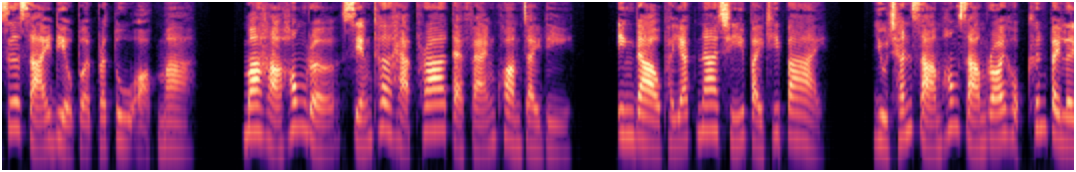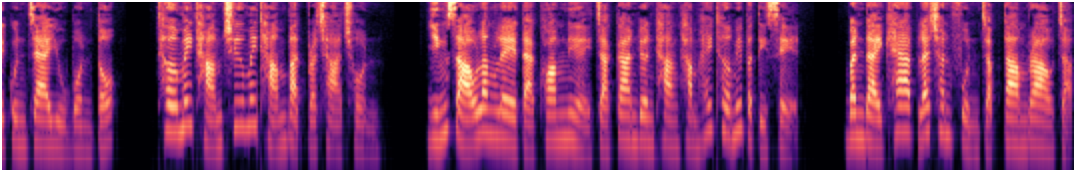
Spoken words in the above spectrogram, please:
เสื้อสายเดี่ยวเปิดประตูออกมา มาหาห้องเหรอ เสียงเธอแหบพร่าแต่แฝงความใจดี อิงดาวพยักหน้าชี้ไปที่ป้าย อยู่ชั้นสามห้องสามร้อยหกขึ้นไปเลยกุญแจอยู่บนโต๊ะ เธอไม่ถามชื่อไม่ถามบัตรประชาชน หญิงสาวลังเลแต่ความเหนื่อยจากการเดินทางทำให้เธอไม่ปฏิเสธ บันไดแคบและชั้นฝุ่นจับตามราวจับ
